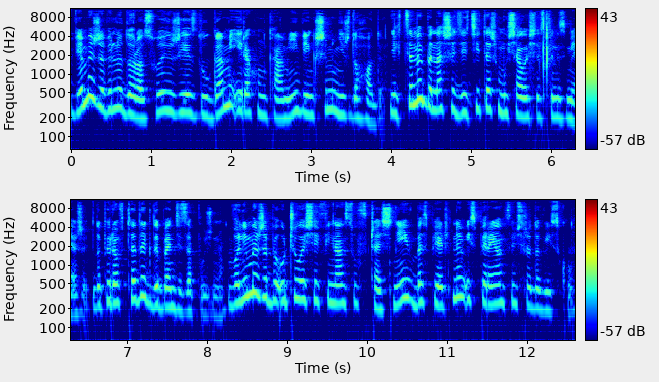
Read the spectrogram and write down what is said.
Wiemy, że wielu dorosłych żyje z długami i rachunkami większymi niż dochody. Nie chcemy, by nasze dzieci też musiały się z tym zmierzyć. Dopiero wtedy, gdy będzie za późno. Wolimy, żeby uczyły się finansów wcześniej, w bezpiecznym i wspierającym środowisku.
